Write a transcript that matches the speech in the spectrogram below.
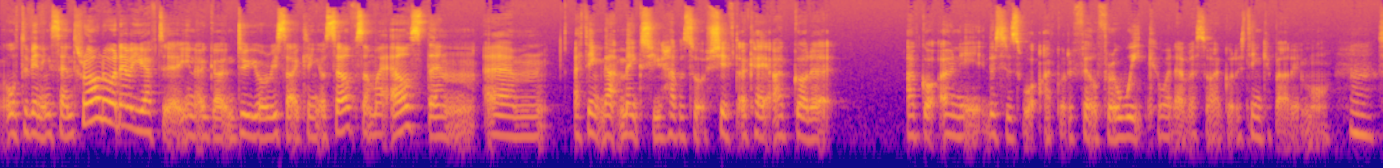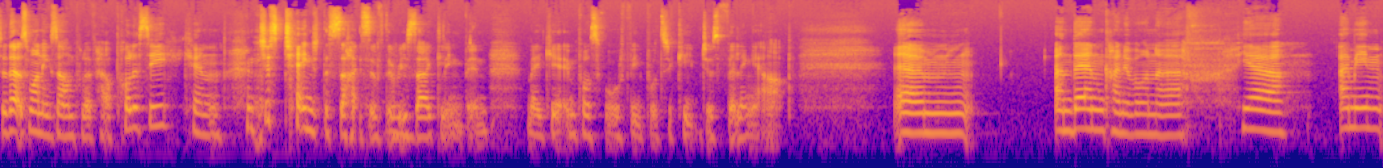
återvinning central or whatever you have to you know go and do your recycling yourself somewhere else then um, i think that makes you have a sort of shift okay i've got to i've got only this is what i've got to fill for a week or whatever so i've got to think about it more. So that's one example of how policy can just change the size of the recycling bin make it impossible for people to keep just filling it up. Um, and then kind of on a yeah i mean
